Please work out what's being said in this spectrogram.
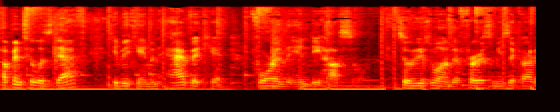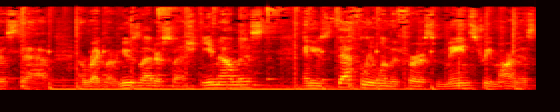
Up until his death, he became an advocate for the indie hustle. So he was one of the first music artists to have a regular newsletter slash email list, and he was definitely one of the first mainstream artists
